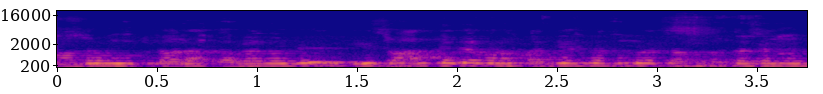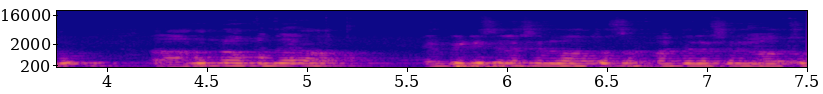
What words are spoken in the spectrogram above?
మాత్రం చాలా గర్వంగా ఉంది. ఈ సార్ దగ్గర మనం పనిచేసినందుకు కూడా చాలా సంతోషంగా ఉంది. రానున్న ముందర ఎంపీటీ ఎలక్షన్ కావచ్చు సర్పంచ్ ఎలక్షన్ కావచ్చు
